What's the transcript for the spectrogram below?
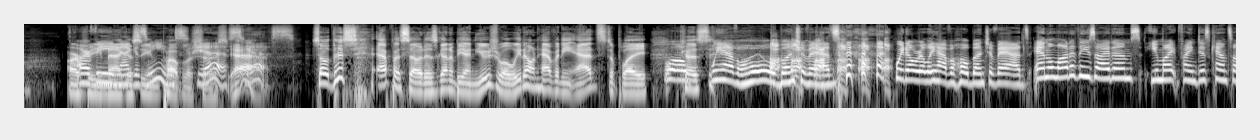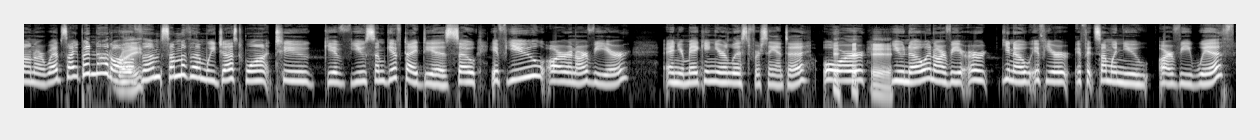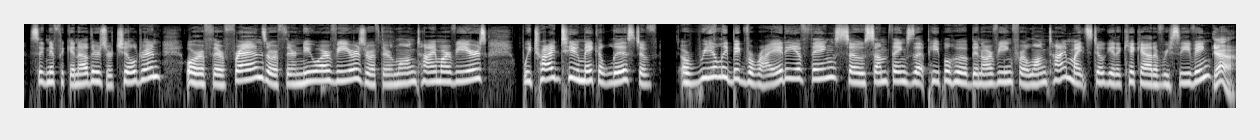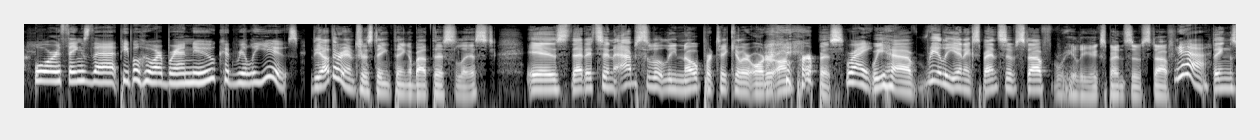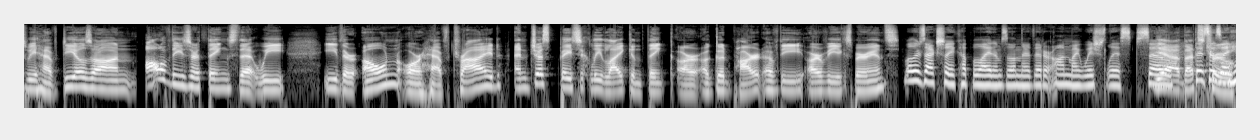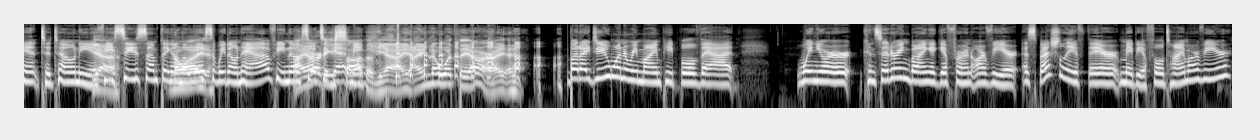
RV, RV magazine magazines. publishers. Yes. yeah. Yes. So this episode is going to be unusual. We don't have any ads to play Well, because we have a whole bunch of ads. we don't really have a whole bunch of ads. And a lot of these items, you might find discounts on our website, but not all Right. of them. Some of them we just want to give you some gift ideas. So if you are an RVer, and you're making your list for Santa, or you know an RV, or you know if you're if it's someone you RV with, significant others or children, or if they're friends, or if they're new RVers, or if they're longtime RVers, we tried to make a list of a really big variety of things. So some things that people who have been RVing for a long time might still get a kick out of receiving. yeah. Or things that people who are brand new could really use. The other interesting thing about this list is that it's in absolutely no particular order on purpose. Right. We have really inexpensive stuff, really expensive stuff. Yeah. Things we have deals on. All of these are things that we either own or have tried and just basically like and think are a good part of the RV experience. Well, there's actually a couple items on there that are on my wish list. So Yeah, that's this is a hint to Tony. If Yeah. he sees something on the I- list that we don't have, he knows I what to get saw me. them. Yeah, I, I know what they are. I, I, But I do want to remind people that when you're considering buying a gift for an RVer, especially if they're maybe a full time RVer,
